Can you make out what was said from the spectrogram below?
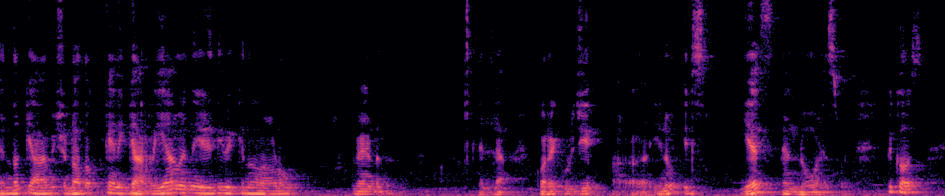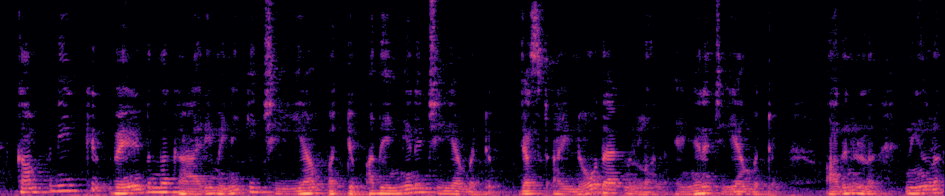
എന്തൊക്കെ ആവശ്യമുണ്ടോ അതൊക്കെ എനിക്ക് അറിയാമെന്ന് എഴുതി വെക്കുന്നതാണോ വേണ്ടത്? അല്ല കുറെ കുറിച്ച് you know it's yes and no as well because കമ്പനിക്ക് വേണ്ടുന്ന കാര്യം എനിക്ക് ചെയ്യാൻ പറ്റും. അതെങ്ങനെ ചെയ്യാൻ പറ്റും? ജസ്റ്റ് ഐ നോ ദാറ്റ് എന്നുള്ളതല്ല. എങ്ങനെ ചെയ്യാൻ പറ്റും? അതിനുള്ള നിങ്ങൾ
